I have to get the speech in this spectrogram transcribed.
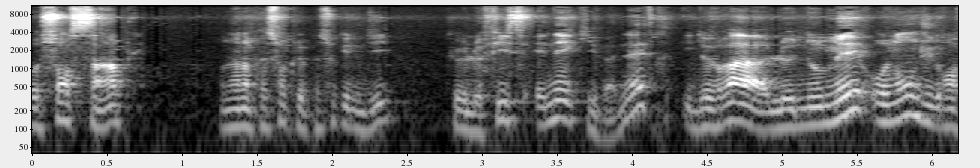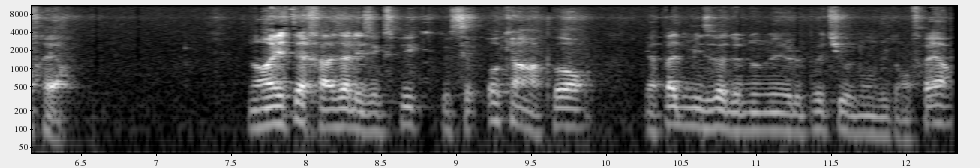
Au sens simple, on a l'impression que le passage qui nous dit, le fils aîné qui va naître, il devra le nommer au nom du grand frère. En réalité, les explique que c'est aucun rapport, il n'y a pas de mitzvah de nommer le petit au nom du grand frère,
